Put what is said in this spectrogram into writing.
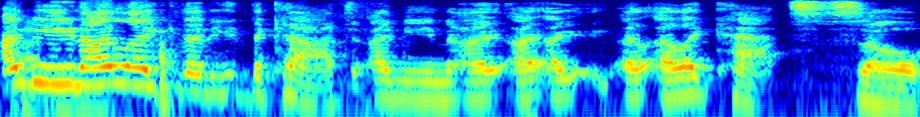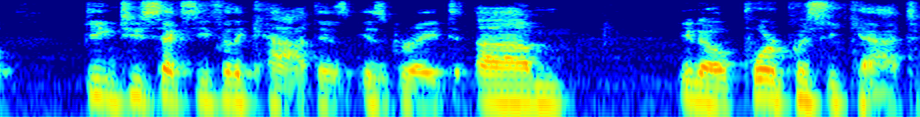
I mean, I like the the cat. I mean, I I, I, I like cats. So being too sexy for the cat is is great. Um, you know, poor pussy cat.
